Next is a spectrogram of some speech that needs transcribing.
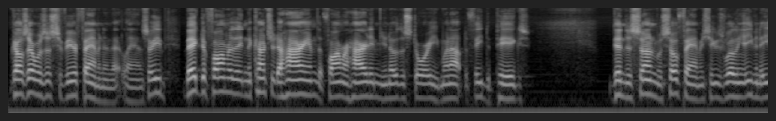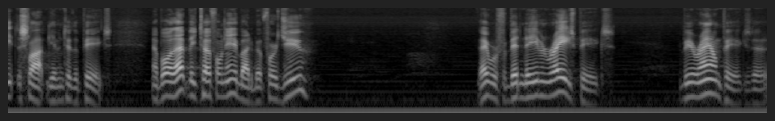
because there was a severe famine in that land. So he begged a farmer in the country to hire him. The farmer hired him. You know the story. He went out to feed the pigs. Then the son was so famished he was willing even to eat the slop given to the pigs. Now, boy, that'd be tough on anybody, but for a Jew, they were forbidden to even raise pigs, to be around pigs. To...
